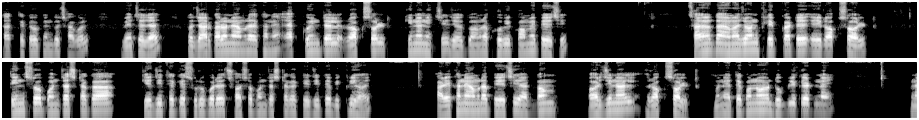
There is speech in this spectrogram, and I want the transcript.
তার থেকেও কিন্তু ছাগল বেঁচে যায়। তো যার কারণে আমরা এখানে এক কুইন্টাল রক সল্ট কিনে নিচ্ছি, যেহেতু আমরা খুবই কমে পেয়েছি। সাধারণত অ্যামাজন ফ্লিপকার্টে এই রক সল্ট তিনশো পঞ্চাশ টাকা কেজি থেকে শুরু করে ছশো পঞ্চাশ টাকা কেজিতে বিক্রি হয়। আর এখানে আমরা পেয়েছি একদম অরিজিনাল রক সল্ট মানে এতে কোনো ডুপ্লিকেট নেই। মানে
